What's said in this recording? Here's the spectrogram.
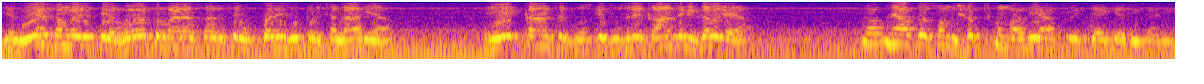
जब ये समझते हो, तुम्हारा सर से ऊपर ही ऊपर चला गया, एक कान से घुस के दूसरे कान से निकल गया तो अपने आप को समझो, तुम अभी आत्मविद्या के अधिकारी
